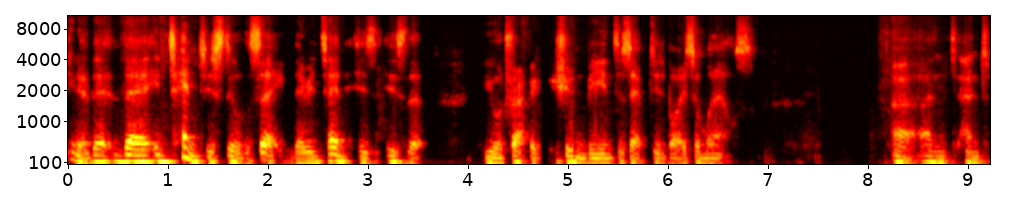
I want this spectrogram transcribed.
you know their their intent is still the same. Their intent is is that your traffic shouldn't be intercepted by someone else, uh, and and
